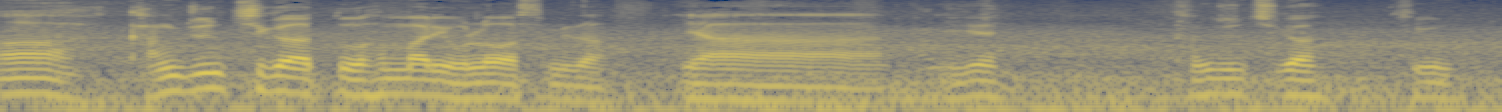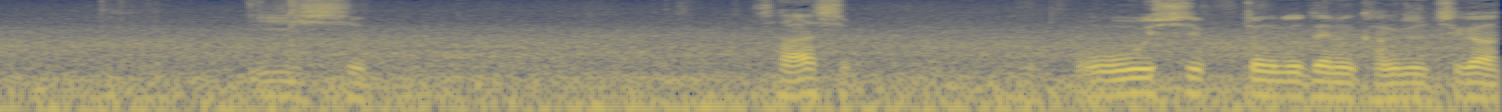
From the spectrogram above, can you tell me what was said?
아, 강준치가 또 한 마리 올라왔습니다. 야 이게 강준치가 지금 20, 40, 50 정도 되는 강준치가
